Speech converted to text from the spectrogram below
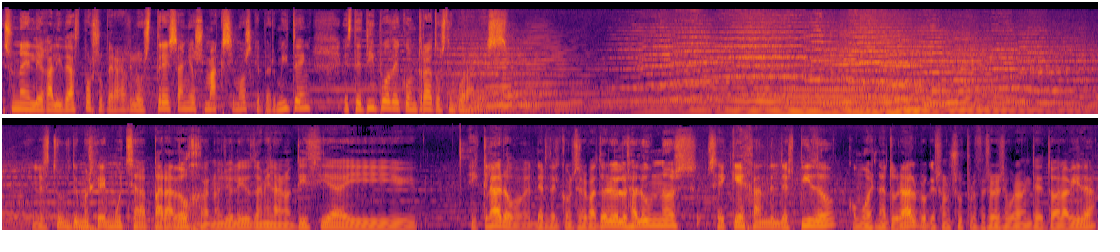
es una ilegalidad por superar los tres años máximos que permiten este tipo de contratos temporales. En esto último es que hay mucha paradoja, ¿no? Yo he leído también la noticia y, y claro, desde el conservatorio los alumnos se quejan del despido, como es natural, porque son sus profesores seguramente de toda la vida.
